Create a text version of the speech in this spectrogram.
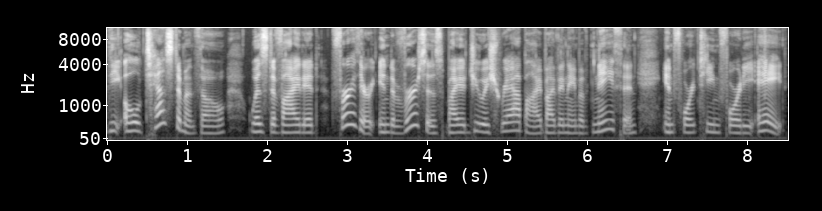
The Old Testament, though, was divided further into verses by a Jewish rabbi by the name of Nathan in 1448,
